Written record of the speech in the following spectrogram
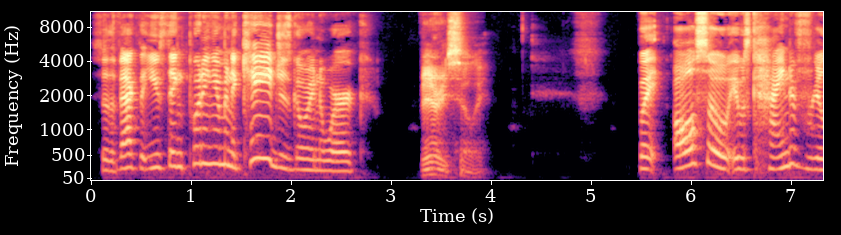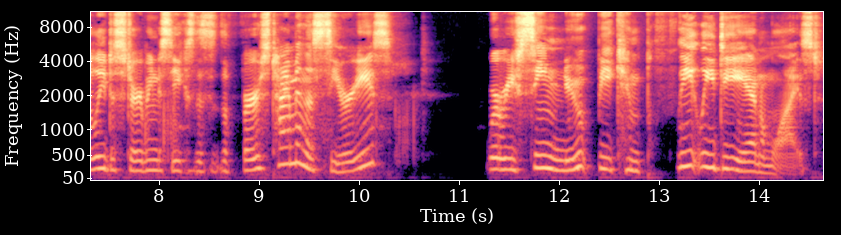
So the fact that you think putting him in a cage is going to work, Very silly. But also it was kind of really disturbing to see because this is the first time in the series where we've seen Newt be completely de-animalized.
